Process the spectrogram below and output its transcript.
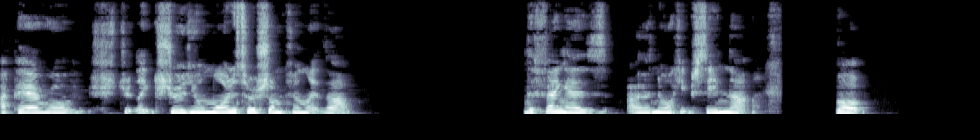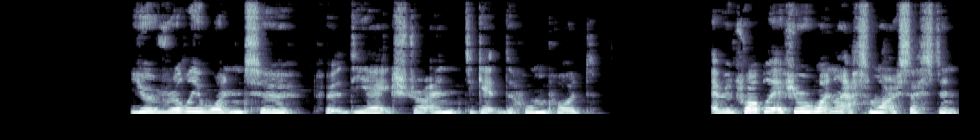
a pair of like studio monitors, or something like that the thing is, I know I keep saying that, but you're really wanting to put the extra in to get the HomePod. It would probably, if you were wanting like a smart assistant,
